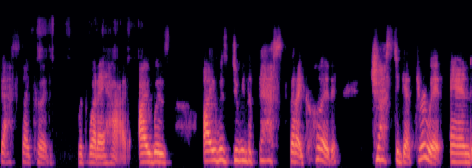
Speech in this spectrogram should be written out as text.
best I could with what I had. I was I was doing the best that I could just to get through it. And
